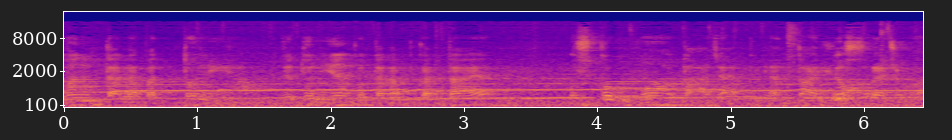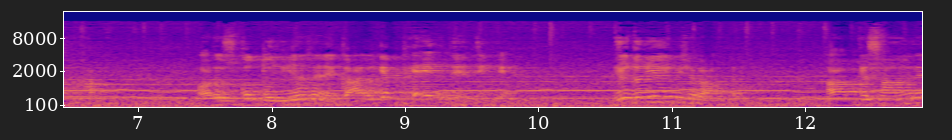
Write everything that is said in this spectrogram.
من طلب دنیا جو دنیا کو طلب کرتا ہے، اس کو موت آ جاتی ہے۔ یخرج اور اس کو دنیا سے نکال کے پھینک دیتی ہے۔ جو دنیا کے پیچھے بھاگتا ہے۔ آپ کے سامنے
